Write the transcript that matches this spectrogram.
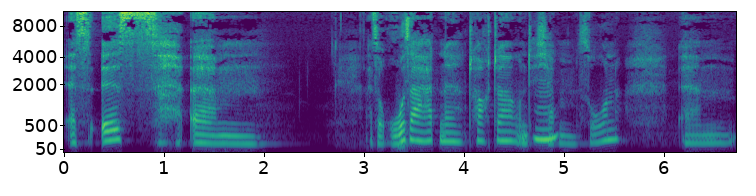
Es ist, ähm, also Rosa hat eine Tochter und ich mhm. habe einen Sohn. Ähm,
